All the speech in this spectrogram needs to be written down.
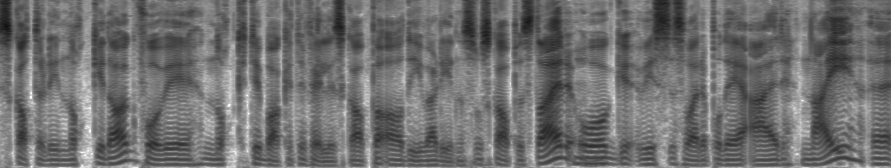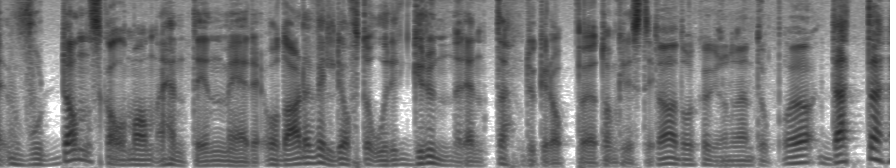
skatter de nok i dag? Får vi nok tilbake til fellesskapet av de verdiene som skapes der? Mm. Og hvis svaret på det er nei, eh, hvordan skal man hente inn mer? Og da er det veldig ofte ordet grunnrente dukker opp, eh, Tom Christer. Da dukker grunnrente opp. Og dette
